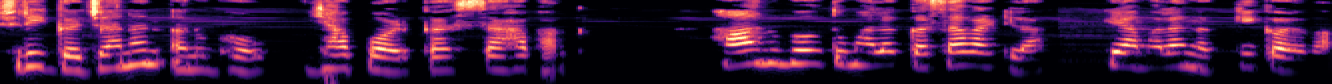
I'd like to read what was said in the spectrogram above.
श्री गजानन अनुभव ह्या पॉडकास्टचा हा भाग. हा अनुभव तुम्हाला कसा वाटला हे आम्हाला नक्की कळवा.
